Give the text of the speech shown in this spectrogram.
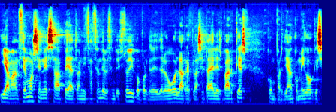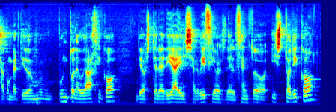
y avancemos en esa peatonización del centro histórico, porque desde luego la replaceta de Les Barques compartirán conmigo que se ha convertido en un punto neurálgico de hostelería y servicios del centro histórico.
